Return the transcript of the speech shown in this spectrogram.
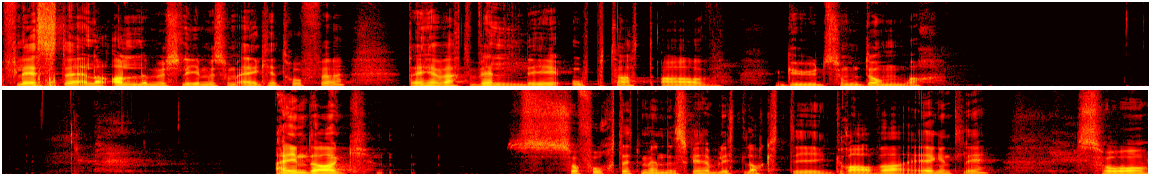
fleste, eller alle muslimer som jeg har truffet, de har vært veldig opptatt av Gud som dommer. En dag, så fort et menneske har blitt lagt i grava, egentlig, så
